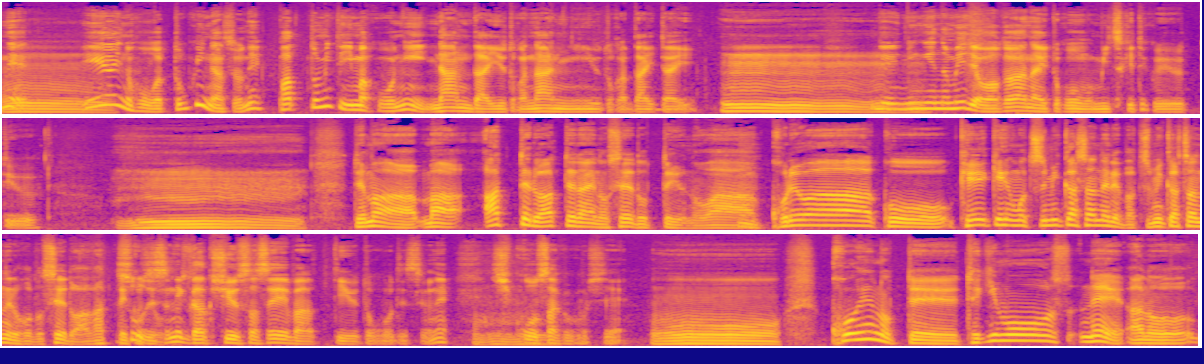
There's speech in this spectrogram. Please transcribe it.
ね、AI の方が得意なんですよね。パッと見て今ここに何台いるとか何人いるとか大体。うーん。で、人間の目ではわからないところも見つけてくれるっていう。うーん。でまあまあ合ってる合ってないの制度っていうのは、これはこう経験を積み重ねれば積み重ねるほど精度上がっていくそうですね。学習させればっていうところですよね。試行錯誤して。とおーこういうのって敵もねあの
